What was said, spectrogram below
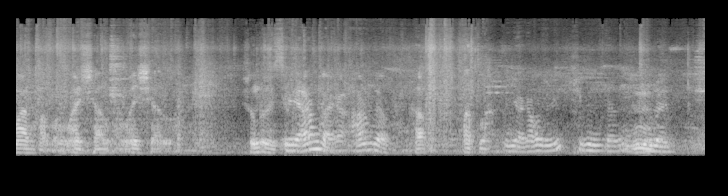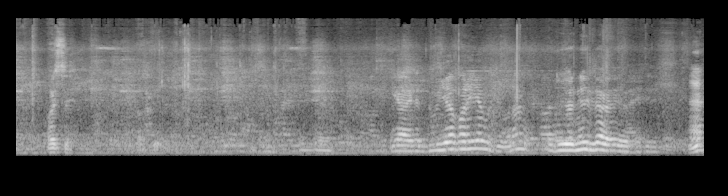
মার হবা মাইশাল্লাহ মাইশাল্লাহ সুন্দর হয়েছে। আরামদায়ক হ্যাঁ, পাতলা। ইয়া হয়েছে। ইয়া এটা দুইয়া ইয়া বুঝিব না দুই নিলে হ্যাঁ?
